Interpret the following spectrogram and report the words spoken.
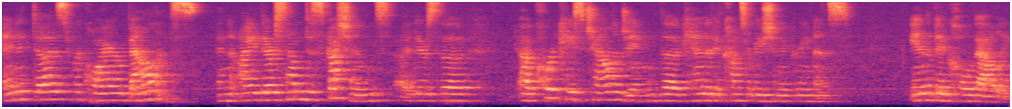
And it does require balance. And I, there's some discussions, uh, there's the uh, court case challenging the candidate conservation agreements in the Big Hole Valley.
